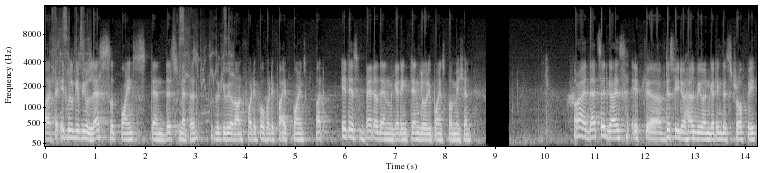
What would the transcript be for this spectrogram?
but it will give you less points than this method. It will give you around 44 45 points but it is better than getting 10 glory points per mission Alright, that's it guys. If uh, this video helped you in getting this trophy,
